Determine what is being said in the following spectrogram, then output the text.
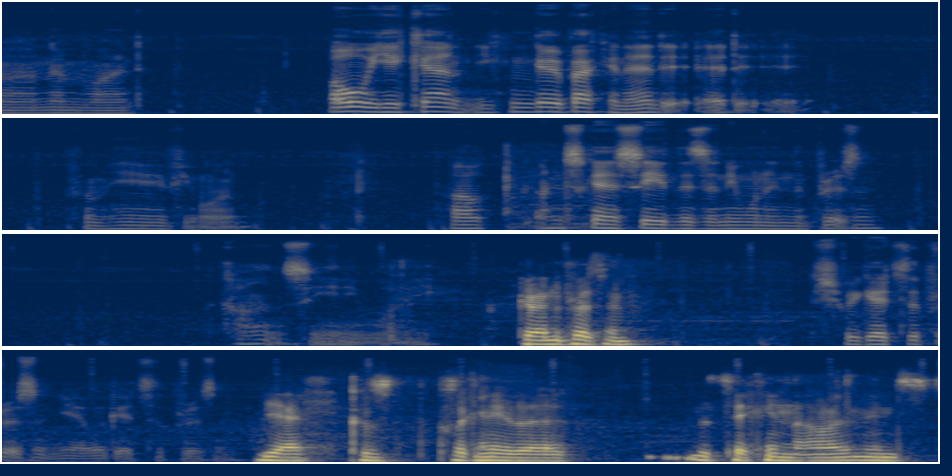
Oh, never mind. Oh, you can. You can go back and edit edit it from here if you want. I'll, I'm just gonna see if there's anyone in the prison. I can't see anybody. Go in the prison. Should we go to the prison? Yeah, we'll go to the prison. Yeah, because I can hear the the ticking now. It means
